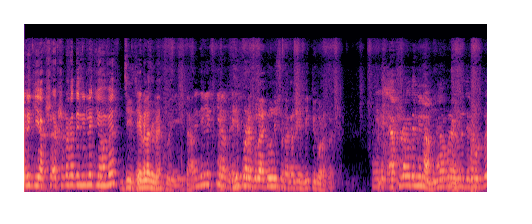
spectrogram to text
এটা কি একশো একশো টাকা দিয়ে নিলে কি হবে? জি জি দিবে। নিলে কি হবে? এই প্রোডাক্টগুলো একটা উনিশশো টাকা দিয়ে বিক্রি করা হয়। একশো টাকা দিয়ে নিলাম নেওয়ার পরে এখানে যেটা উঠবে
